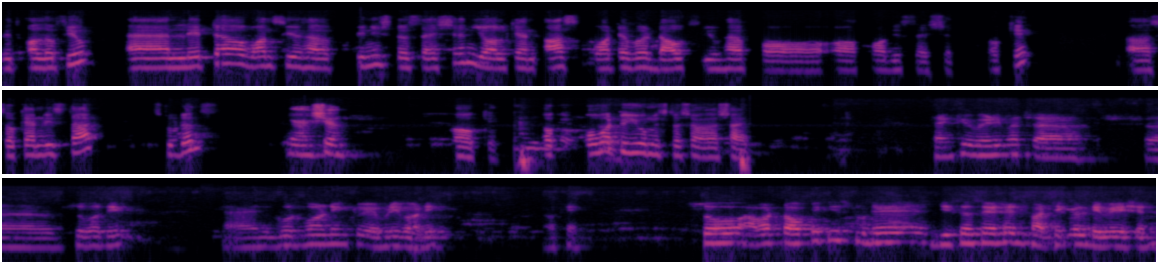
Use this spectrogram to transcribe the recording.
with all of you. And later, once you have finished the session, you all can ask whatever doubts you have for, uh, for this session. Okay. Uh, so can we start, students? Yeah, sure. Okay. Okay. Over to you, Mr. Shah- Thank you very much, uh, uh, Subhadeep, and good morning to everybody. Okay. So our topic is today dissociated vertical deviation.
